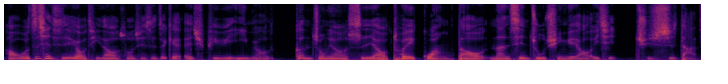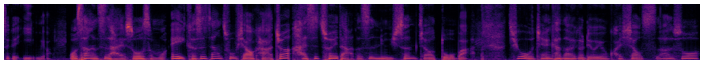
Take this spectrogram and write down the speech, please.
好，我之前其实也有提到说，其实这个 HPV 疫苗更重要的是要推广到男性族群，也要一起去试打这个疫苗。我上次还说什么：“诶，可是这样出小卡，就还是催打的是女生比较多吧？”结果我今天看到一个留言，快笑死，他说。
